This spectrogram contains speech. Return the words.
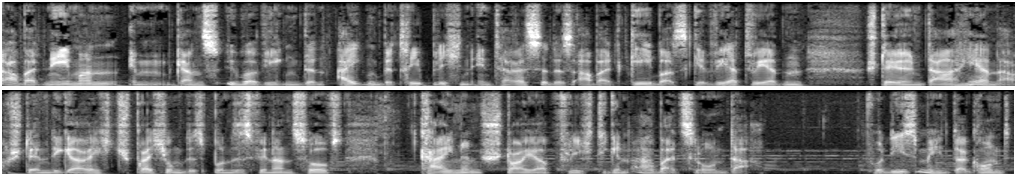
Arbeitnehmern im ganz überwiegenden eigenbetrieblichen Interesse des Arbeitgebers gewährt werden, stellen daher nach ständiger Rechtsprechung des Bundesfinanzhofs keinen steuerpflichtigen Arbeitslohn dar. Vor diesem Hintergrund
